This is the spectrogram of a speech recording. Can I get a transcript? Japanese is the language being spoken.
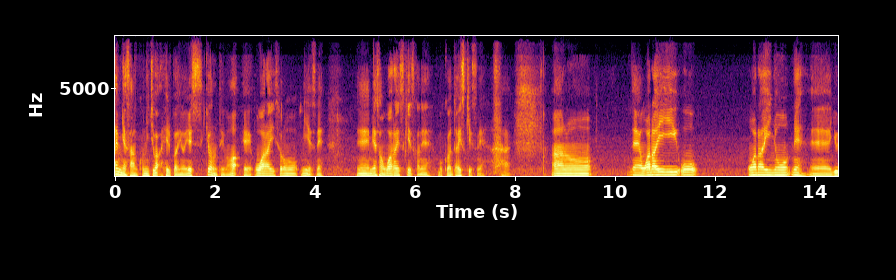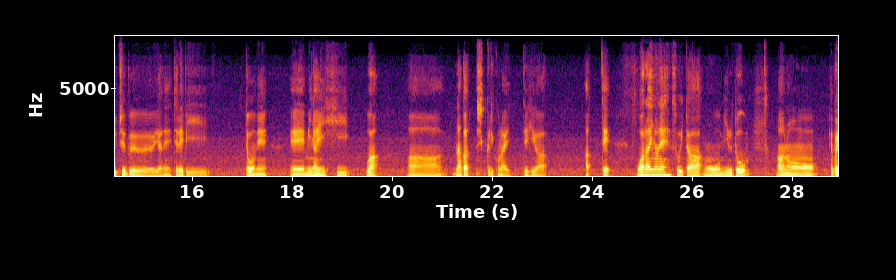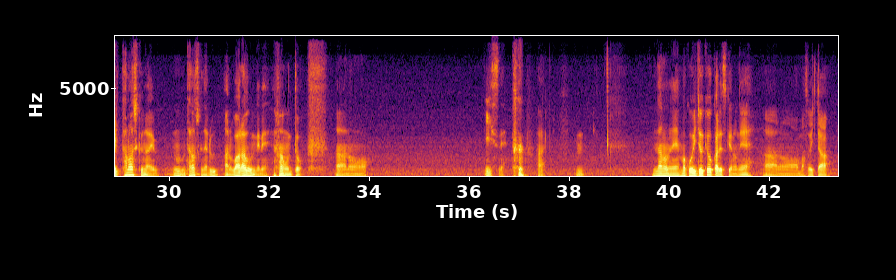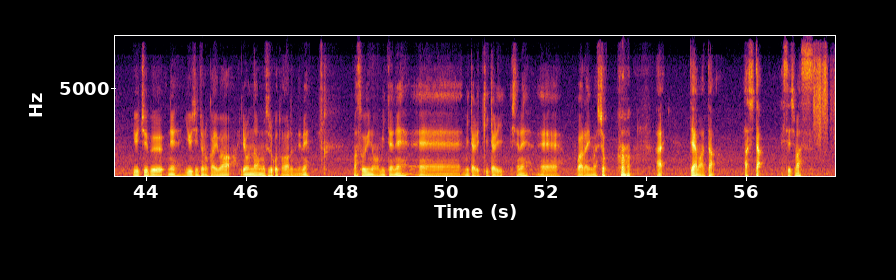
はい、皆さん、こんにちは。ヘルパーのよいです。今日のテーマは、えーお笑いその2ですね。えー皆さん、お笑い好きですかね？僕は大好きですね。はい。あのーね、お笑いを、お笑いのね、え YouTube やね、テレビ等ね、え見ない日は、あなんかしっくりこないっていう日があって、お笑いのね、そういったものを見ると、あのやっぱり楽しくなる、ん楽しくなる？あの、笑うんでね、ほんと。あのいいですね。はい。うん。なのでね、まあこういう状況下ですけどね、あのまあそういった YouTube ね、友人との会話、いろんな面白いことがあるんでね、まあそういうのを見てね、えー見たり聞いたりしてね、えー笑いましょう。はい。ではまた明日、失礼します。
